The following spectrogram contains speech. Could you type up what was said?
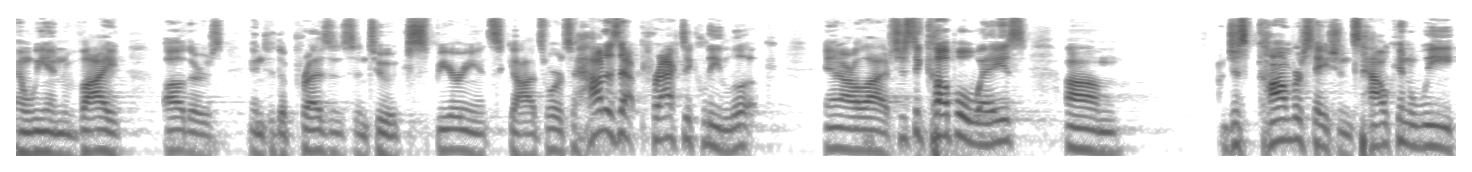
and we invite others into the presence and to experience God's word. So, how does that practically look in our lives? Just a couple ways. Um, just conversations. How can we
